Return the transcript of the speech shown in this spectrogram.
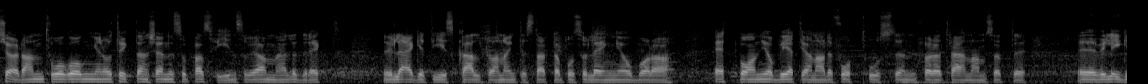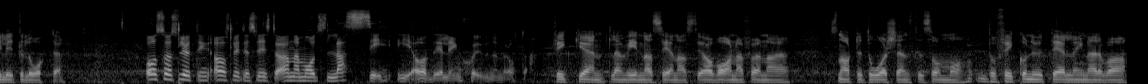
körde han två gånger och tyckte han kändes så pass fin så vi anmälde direkt. Nu är läget iskallt och han har inte startat på så länge och bara ett banjobb vet jag han hade fått hos den förra tränaren så att eh, vi ligger lite lågt där. Och så slutning, avslutningsvis då Anna Mauds Lassi i avdelning 7, nummer 8. Fick ju äntligen vinna senast. Jag varnade för henne snart ett år känns det som och då fick hon utdelning när det var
